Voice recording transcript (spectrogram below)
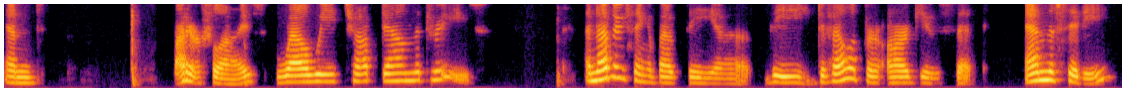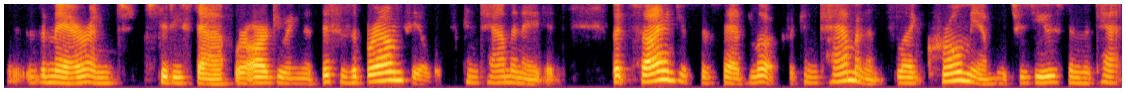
and butterflies while we chop down the trees. Another thing about the uh, the developer argues that and the city, the mayor and city staff were arguing that this is a brownfield, it's contaminated. But scientists have said, look, the contaminants like chromium, which was used in the ta-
